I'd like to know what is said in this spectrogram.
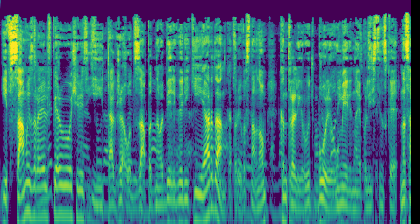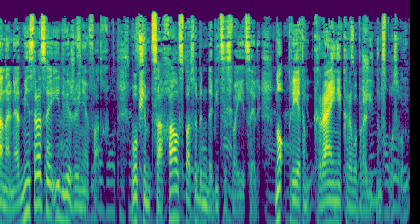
И в сам Израиль в первую очередь, и также от западного берега реки Иордан, который в основном контролирует более умеренная палестинская национальная администрация и движение Фатх. В общем, Цахал способен добиться своей цели, но при этом крайне кровопролитным способом.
